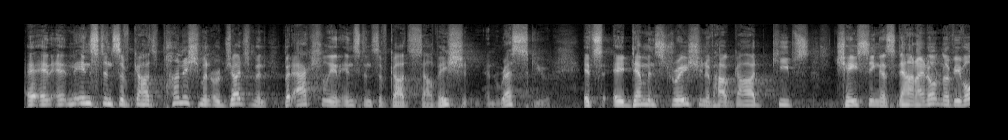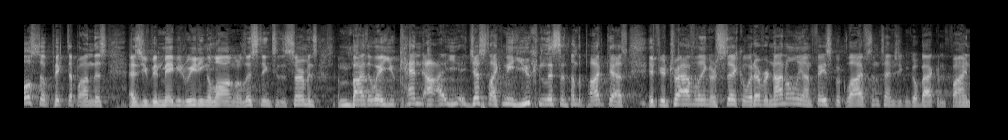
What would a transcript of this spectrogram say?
an, an, instance of God's punishment or judgment, but actually an instance of God's salvation and rescue. It's a demonstration of how God keeps chasing us down. I don't know if you've also picked up on this as you've been maybe reading along or listening to the sermons. And by the way, you can, uh, just like me, you can listen on the podcast if you're traveling or sick or whatever, not only on Facebook Live, sometimes you can go back and find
